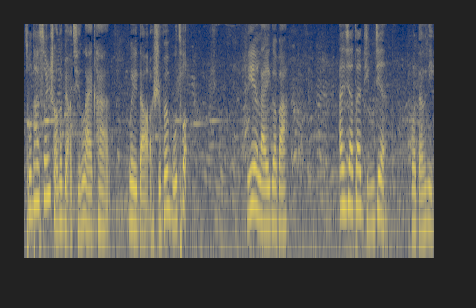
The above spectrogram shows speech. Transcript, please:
从他酸爽的表情来看。味道十分不错，你也来一个吧。按下暂停键，我等你。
